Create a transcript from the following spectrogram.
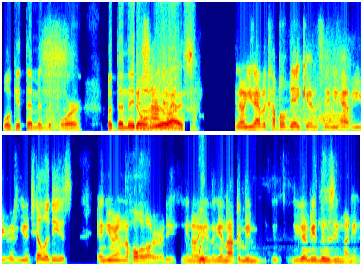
will get them in the door, but then they don't not gonna- realize you know, you have a couple of vacants and you have your utilities and you're in the hole already. You know, With- you're, you're not going to be, you're going to be losing money.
